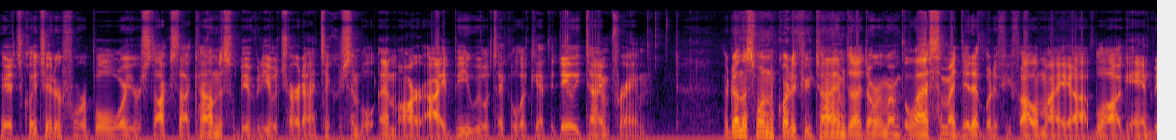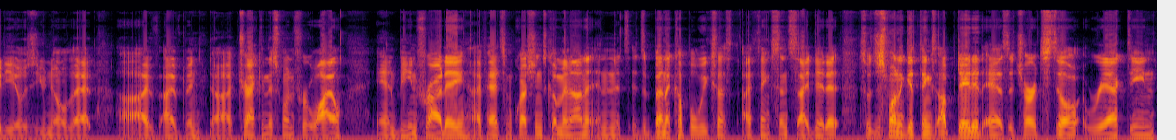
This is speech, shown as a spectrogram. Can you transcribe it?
Hey, it's Clay Trader for BullWarriorStocks.com. This will be a video chart on ticker symbol MRIB. We will take a look at the daily time frame. I've done this one quite a few times. I don't remember the last time I did it, but if you follow my uh, blog and videos, you know that uh, I've, I've been uh, tracking this one for a while. And being Friday, I've had some questions come in on it, and it's, it's been a couple weeks, I, I, think, since I did it. So I just want to get things updated as the chart's still reacting,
